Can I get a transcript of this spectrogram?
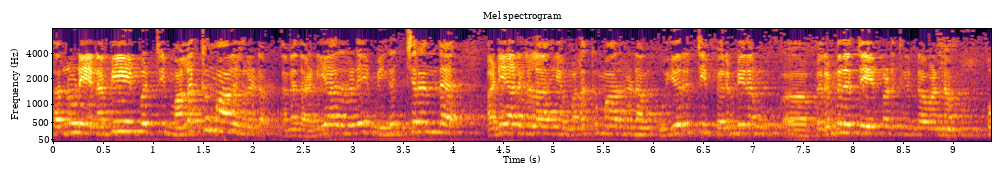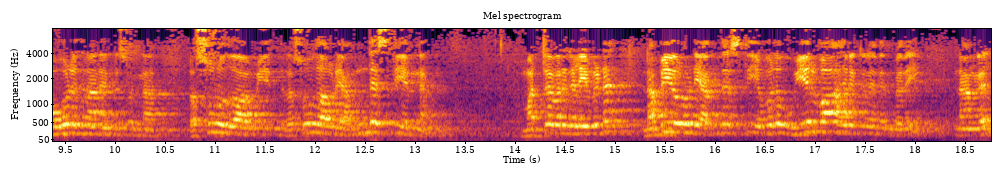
தன்னுடைய நபியை பற்றி மலக்குமார்களிடம் தனது அடியார்களே மிகச்சிறந்த அடியார்களாகிய மலக்குமார்களிடம் உயர்த்தி பெருமிதம் பெருமிதத்தை ஏற்படுத்துகின்ற வண்ணம் புகழுகிறான் என்று சொன்னார். ரசூலுல்லா மீது ரசூலுல்லாவுடைய அந்தஸ்து என்ன? மற்றவர்களை விட நபியோருடைய அந்தஸ்து எவ்வளவு உயர்வாக இருக்கிறது என்பதை நாங்கள்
